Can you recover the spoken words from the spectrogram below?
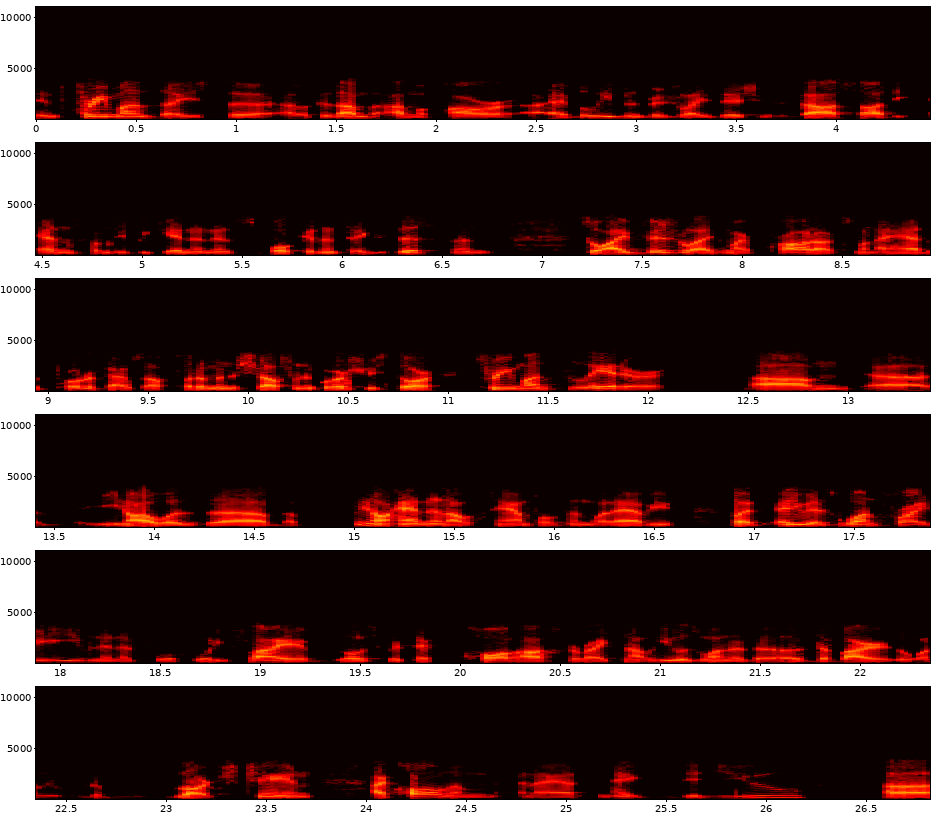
in three months, I used to because I'm I'm a power. I believe in visualization. God saw the end from the beginning and spoke it into existence. So I visualized my products when I had the prototypes. I'll put them in the shelf in the grocery store. Three months later, um, uh, you know, I was uh, you know handing out samples and what have you. But anyways, one Friday evening at 4:45, Holy Spirit said, "Call Oscar right now." He was one of the the buyers of one of the large chain. I called him and I asked him, "Hey, did you uh,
